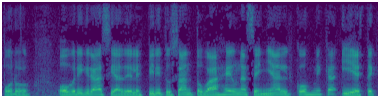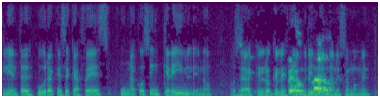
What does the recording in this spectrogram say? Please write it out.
por obra y gracia del Espíritu Santo, baje una señal cósmica y este cliente descubra que ese café es una cosa increíble, ¿no? O sea, que lo que le están brindando en ese momento.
